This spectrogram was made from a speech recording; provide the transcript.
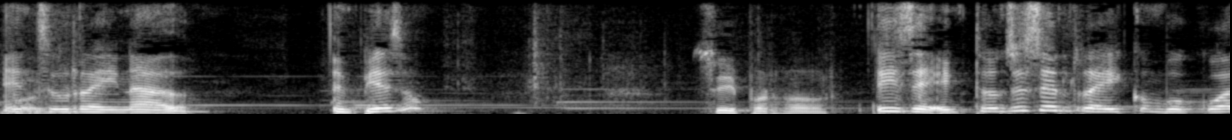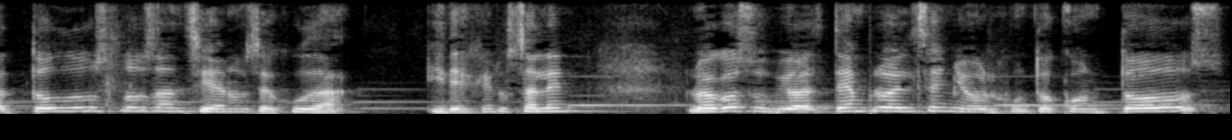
en su reinado? ¿Empiezo? Sí, por favor. Dice, entonces el rey convocó a todos los ancianos de Judá y de Jerusalén. Luego subió al templo del Señor junto con todos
